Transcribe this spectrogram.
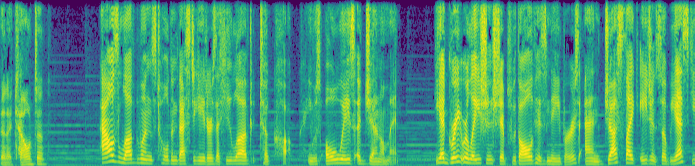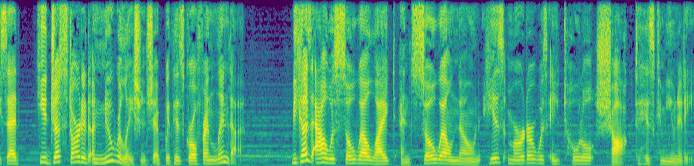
an accountant. Al's loved ones told investigators that he loved to cook. He was always a gentleman. He had great relationships with all of his neighbors, and just like Agent Sobieski said, he had just started a new relationship with his girlfriend Linda. Because Al was so well liked and so well known, his murder was a total shock to his community.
